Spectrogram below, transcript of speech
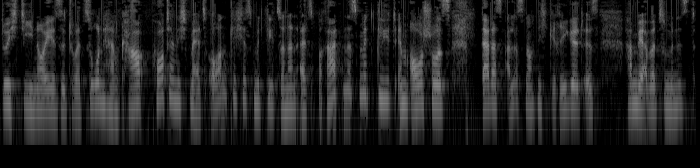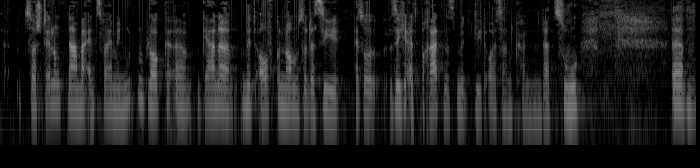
durch die neue Situation Herrn Korte nicht mehr als ordentliches Mitglied, sondern als beratendes Mitglied im Ausschuss. Da das alles noch nicht geregelt ist, haben wir aber zumindest zur Stellungnahme einen Zwei-Minuten-Block äh, gerne mit aufgenommen, sodass Sie also sich als beratendes Mitglied äußern können dazu. Ähm,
